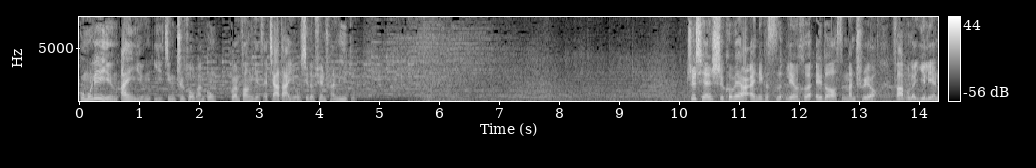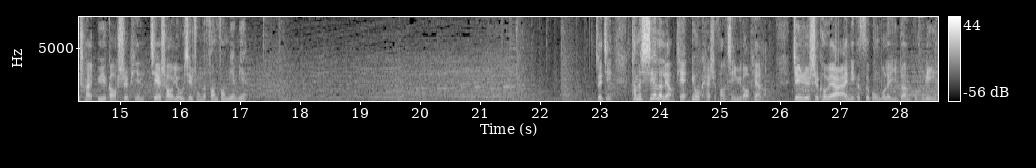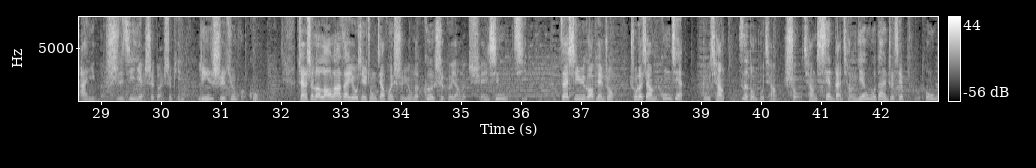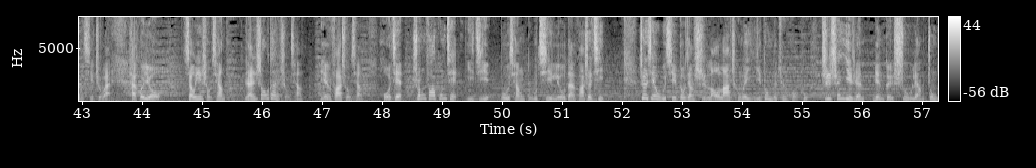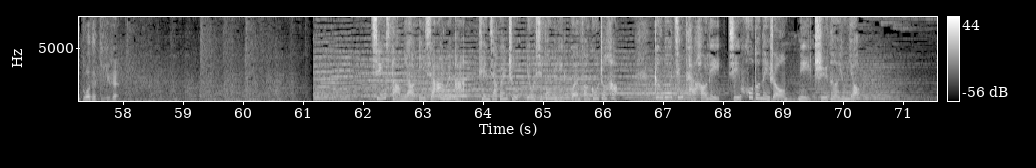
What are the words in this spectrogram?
古墓丽影暗影已经制作完工，官方也在加大游戏的宣传力度。之前，史克威尔艾尼克斯联合 Ados Montreal 发布了一连串预告视频，介绍游戏中的方方面面。最近，他们歇了两天，又开始放新预告片了。近日，史克威尔艾尼克斯公布了一段《古墓丽影：暗影》的实机演示短视频《临时军火库》，展示了劳拉在游戏中将会使用的各式各样的全新武器。在新预告片中，除了像弓箭、步枪、自动步枪、手枪、霰弹枪、烟雾弹这些普通武器之外，还会有消音手枪、燃烧弹手枪、连发手枪、火箭、双发弓箭以及步枪毒气榴弹发射器。这些武器都将使劳拉成为移动的军火库，只身一人面对数量众多的敌人。请扫描以下二维码，添加关注“游戏风云”官方公众号，更多精彩好礼及互动内容，你值得拥有。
